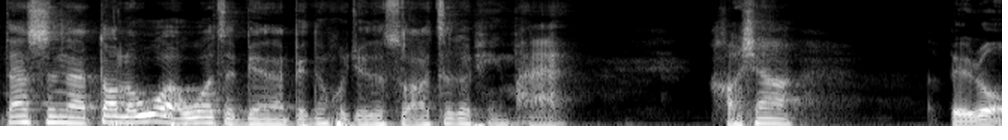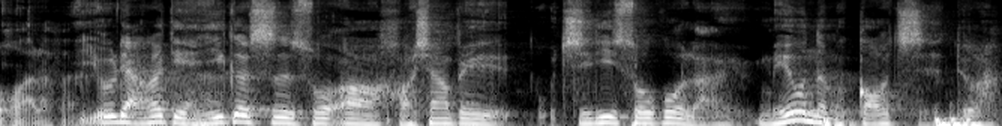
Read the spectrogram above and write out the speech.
但是呢，到了沃尔沃这边呢，别人会觉得说啊，这个品牌好像被弱化了，有两个点，一个是说啊，好像被吉利收购了，没有那么高级，对吧？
